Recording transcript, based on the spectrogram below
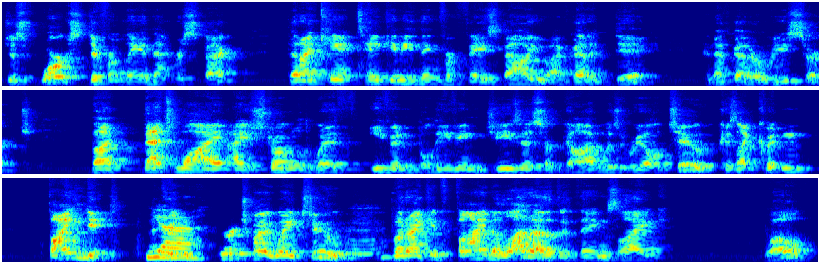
just works differently in that respect that I can't take anything for face value. I've got to dig and I've got to research. But that's why I struggled with even believing Jesus or God was real too, because I couldn't find it. I Yeah. couldn't search my way to Mhm. but I could find a lot of other things like, well,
